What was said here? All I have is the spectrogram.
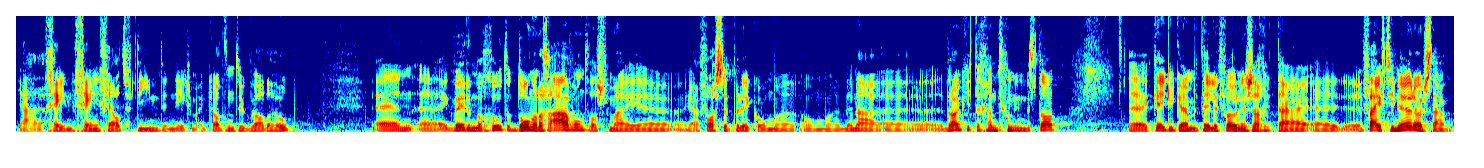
ja, geen, geen geld verdiend en niks. Maar ik had natuurlijk wel de hoop. En uh, ik weet het nog goed, op donderdagavond was voor mij ja, vaste prik om, om daarna een drankje te gaan doen in de stad. keek ik naar mijn telefoon en zag ik daar 15 euro staan.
